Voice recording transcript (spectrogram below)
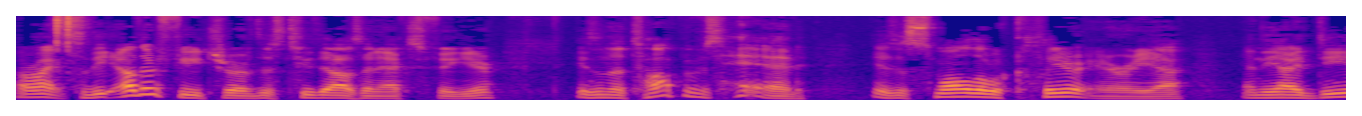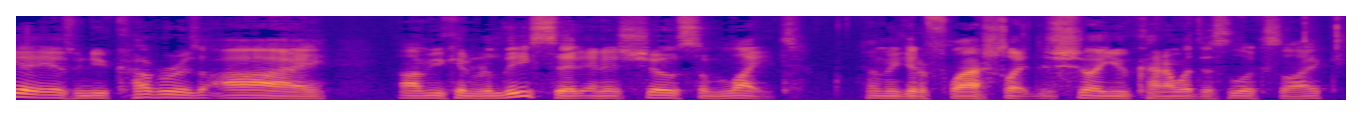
All right, so the other feature of this 2000X figure is on the top of his head is a small little clear area, and the idea is when you cover his eye, um, you can release it and it shows some light. Let me get a flashlight to show you kind of what this looks like.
